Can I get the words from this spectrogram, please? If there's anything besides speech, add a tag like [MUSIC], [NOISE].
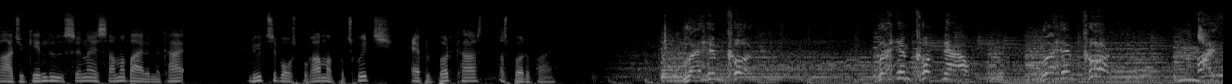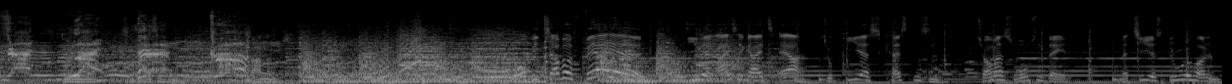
Radio Genlyd sender i samarbejde med Kai. Lyt til vores programmer på Twitch, Apple Podcast og Spotify. Let him cook. Let him cook now. Let him cook. I said, let him cook. Hvor vi tager på ferie! Dine rejseguides er Tobias Christensen, Thomas Rosendal, Mathias Dueholm.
